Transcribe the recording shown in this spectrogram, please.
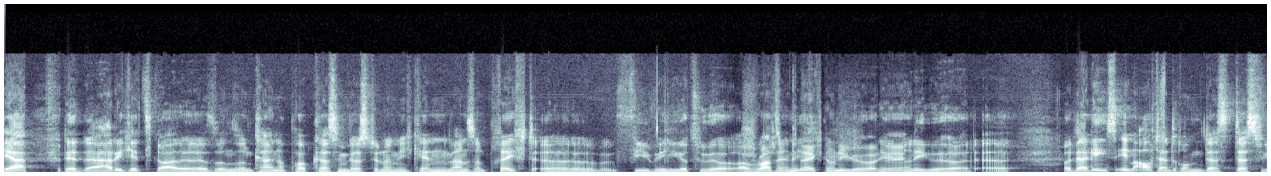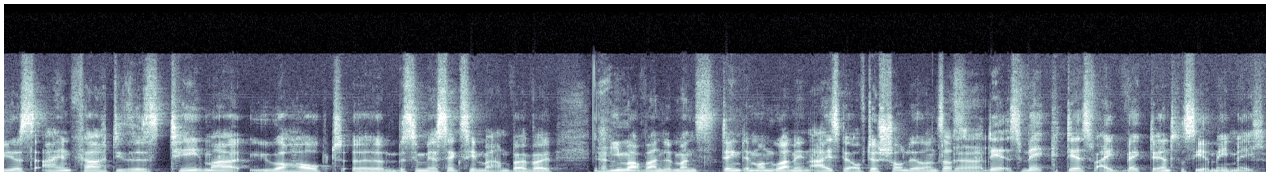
Ja. Ja, da, da hatte ich jetzt gerade so, so ein kleiner Podcast, den wirst du noch nicht kennen, Lanz und Precht, äh, viel weniger Zuhörer. wahrscheinlich. noch nie gehört. Nee, noch nie gehört. Äh, Und da ging es eben auch darum, dass, dass wir es einfach, dieses Thema überhaupt äh, ein bisschen mehr sexy machen, weil, weil Klimawandel, man denkt immer nur an den Eisbär auf der Scholle und sagt, Ja. der ist weg, der ist weit weg, der interessiert mich nicht.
